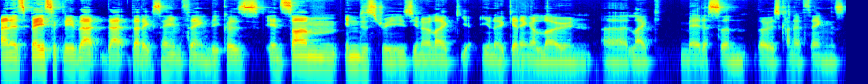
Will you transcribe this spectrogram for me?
And it's basically that that that same thing because in some industries, you know, like you know, getting a loan, uh, like medicine, those kind of things,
